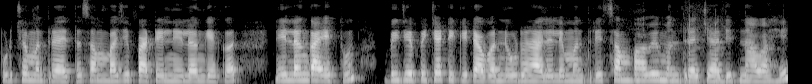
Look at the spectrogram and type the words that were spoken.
पुढचे मंत्री आहेत संभाजी पाटील निलंगेकर. निलंगा येथून बी जे पीच्या तिकिटावर निवडून आलेले मंत्री संभाव्य मंत्र्याच्या यादीत नाव आहे.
